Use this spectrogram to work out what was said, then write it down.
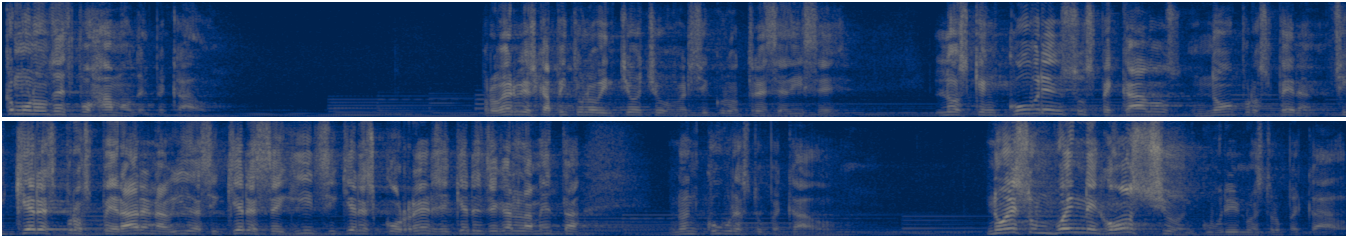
¿Cómo nos despojamos del pecado? Proverbios capítulo 28, versículo 13 dice, los que encubren sus pecados no prosperan. Si quieres prosperar en la vida, si quieres seguir, si quieres correr, si quieres llegar a la meta, no encubras tu pecado. No es un buen negocio encubrir nuestro pecado.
